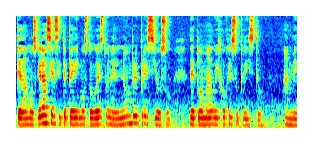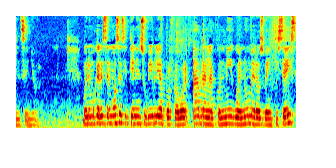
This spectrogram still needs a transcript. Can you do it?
Te damos gracias y te pedimos todo esto en el nombre precioso de tu amado Hijo Jesucristo. Amén, Señor. Bueno, mujeres hermosas, si tienen su Biblia, por favor, ábranla conmigo en números 26.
